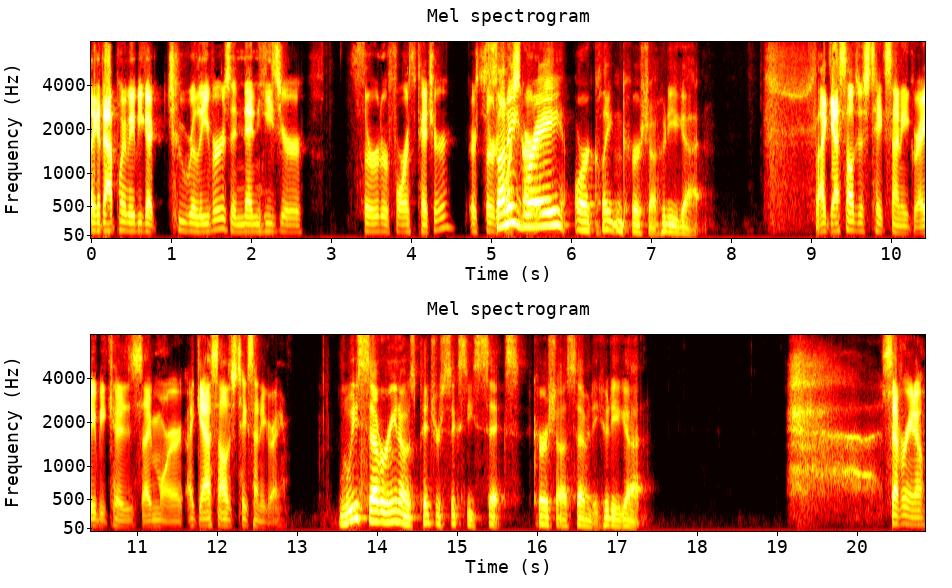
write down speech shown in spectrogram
like at that point, maybe you got two relievers, and then he's your third or fourth pitcher, or third. Sonny Gray or Clayton Kershaw. Who do you got? I guess I'll just take Sonny Gray because I'm more. I guess I'll just take Sonny Gray. Luis Severino is pitcher sixty six. Kershaw seventy. Who do you got? Severino.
